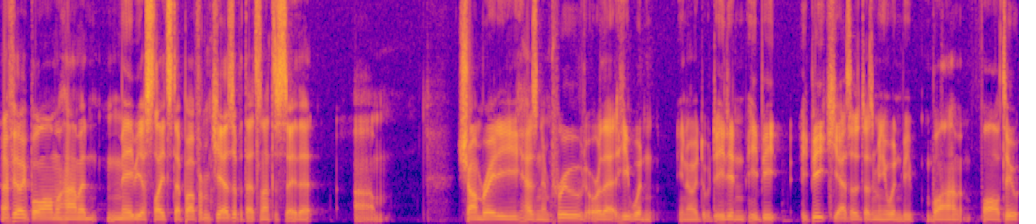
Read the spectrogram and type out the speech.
and I feel like Belal Muhammad maybe a slight step up from Chiesa, but that's not to say that um, Sean Brady hasn't improved or that he wouldn't. You know, he didn't. He beat. He beat Chiesa. It doesn't mean he wouldn't beat Belal too.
